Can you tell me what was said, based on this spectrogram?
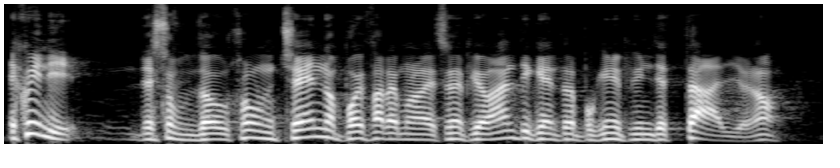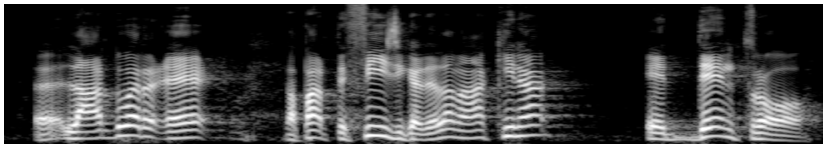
e quindi adesso do solo un cenno, poi faremo una lezione più avanti che entra un pochino più in dettaglio. No? Eh, L'hardware è la parte fisica della macchina e dentro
